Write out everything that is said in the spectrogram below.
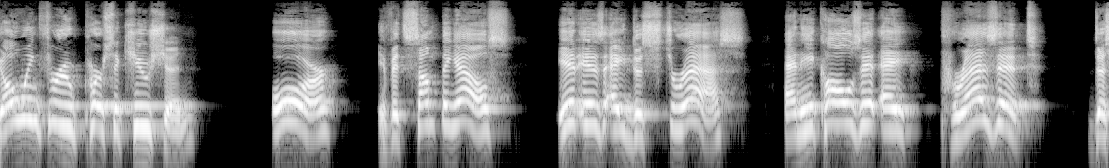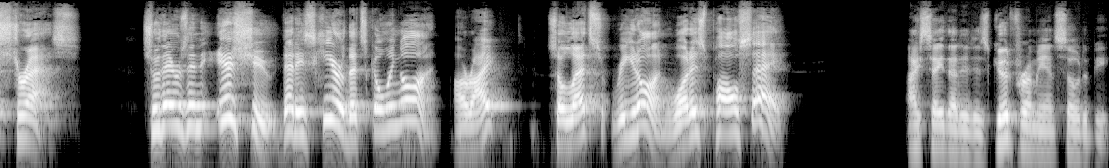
going through persecution, or if it's something else, it is a distress, and he calls it a present distress. So there's an issue that is here that's going on, all right? So let's read on. What does Paul say? I say that it is good for a man so to be.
